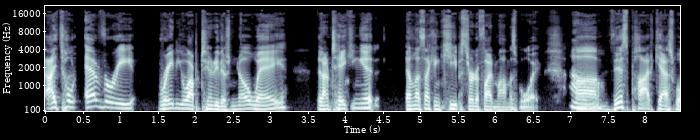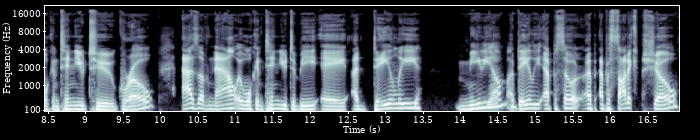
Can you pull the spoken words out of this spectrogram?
I told every radio opportunity, there's no way that I'm taking it unless I can keep Certified Mama's Boy. Oh, Um, this podcast will continue to grow. As of now, it will continue to be a a daily medium, a daily episode, episodic show.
